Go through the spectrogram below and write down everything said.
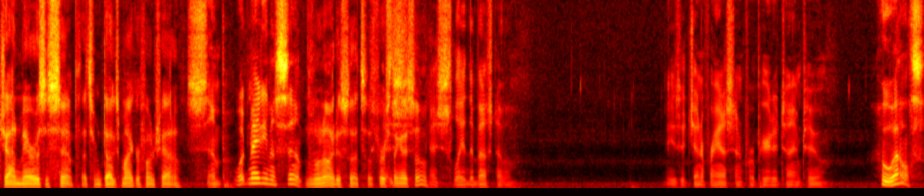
John Mayer is a simp. That's from Doug's microphone shadow. Simp. What made him a simp? I don't know. I just that's the first thing I saw. I slayed the best of them. He's at Jennifer Aniston for a period of time too. Who else?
